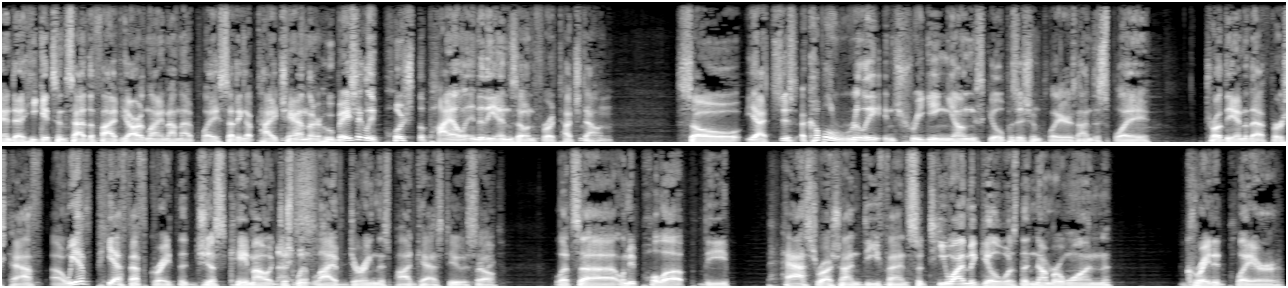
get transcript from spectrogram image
And uh, he gets inside the five yard line on that play, setting up Ty Chandler, who basically pushed the pile into the end zone for a touchdown. Mm-hmm. So, yeah, it's just a couple really intriguing young skill position players on display toward the end of that first half. Uh, we have PFF grade that just came out, nice. just went live during this podcast, too. So, right. let's uh, let me pull up the pass rush on defense. So T.Y. McGill was the number one graded player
